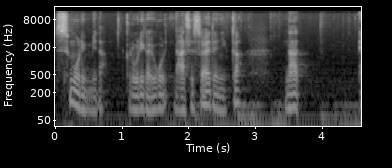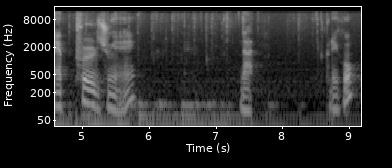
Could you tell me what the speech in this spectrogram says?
small입니다. 그럼 우리가 이걸 not을 써야 되니까 not apple 중에 not 그리고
